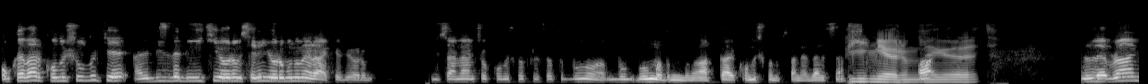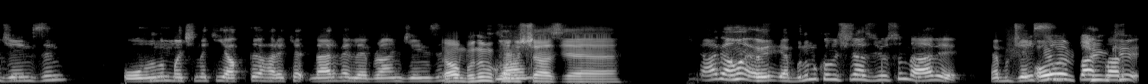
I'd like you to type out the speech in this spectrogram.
O kadar konuşuldu ki hani biz de bir iki yorum senin yorumunu merak ediyorum. Senden çok konuşma fırsatı bulma, bul, bulmadım bunu hatta konuşmadım sana nedense. Bilmiyorum A- evet. LeBron James'in oğlunun maçındaki yaptığı hareketler ve LeBron James'in Tamam bunu mu konuşacağız yani... ya? Abi ama öyle, ya bunu mu konuşacağız diyorsun da abi. Ya bu Jason Oğlum çünkü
